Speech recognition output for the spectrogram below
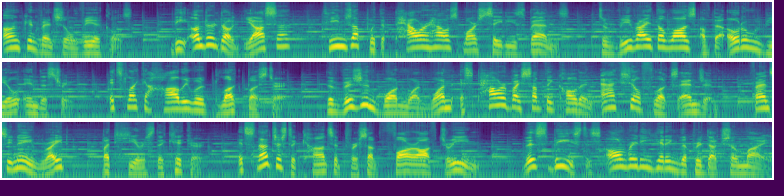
on conventional vehicles. The underdog Yasa teams up with the powerhouse Mercedes-Benz to rewrite the laws of the automobile industry. It's like a Hollywood blockbuster. The Vision 111 is powered by something called an axial flux engine. Fancy name, right? But here's the kicker. It's not just a concept for some far-off dream. This beast is already hitting the production line.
